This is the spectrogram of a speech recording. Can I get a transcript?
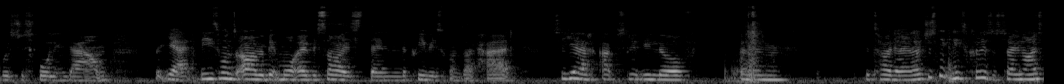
was just falling down but yeah these ones are a bit more oversized than the previous ones I've had. So yeah absolutely love um, the tie-dye and I just think these colours are so nice.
